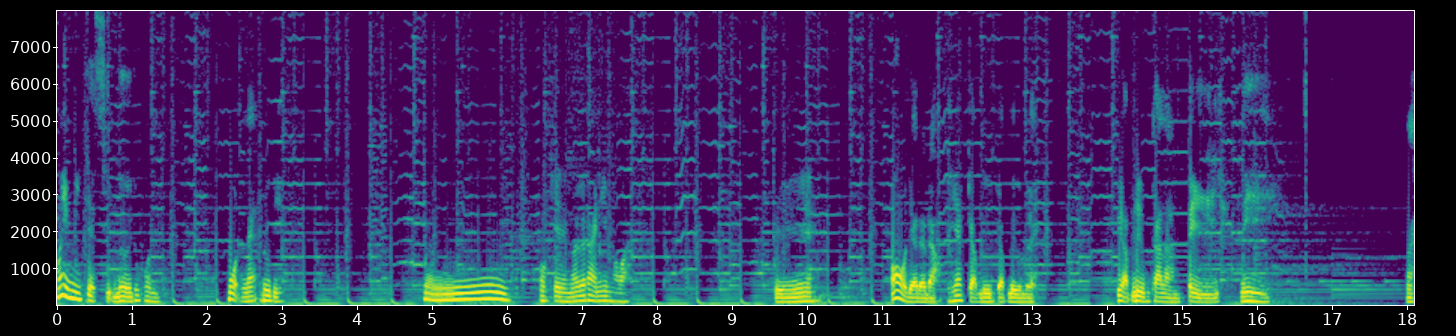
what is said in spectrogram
ไม่มีเจ็ดสิบเลยทุกคน หมดแล้วดูดิโอ้โอเคอย่างน้อยก็ได้นี่มาวะ เคอ้อเดี๋ยวเดี๋ยวเดี๋ยเฮียกือบลืมเกือบลืมเลยเกือบลืมการันตีนี่มา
